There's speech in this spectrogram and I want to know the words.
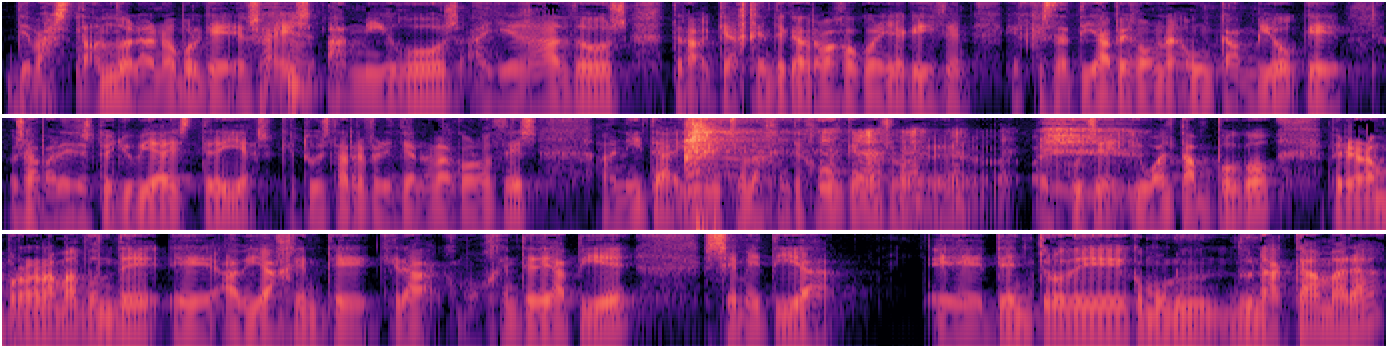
devastándola, ¿no? Porque, o sea, es amigos, allegados, que hay gente que ha trabajado con ella que dicen, es que esta tía ha pegado un cambio que, o sea, parece esto lluvia de estrellas, que tú esta referencia no la conoces, Anita, y de hecho la gente joven que no eh, escuche igual tampoco, pero era un programa donde eh, había gente que era como gente de a pie, se metía eh, dentro de como de una cámara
